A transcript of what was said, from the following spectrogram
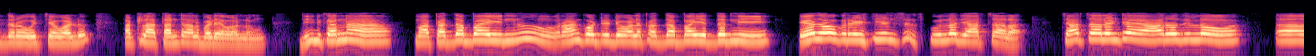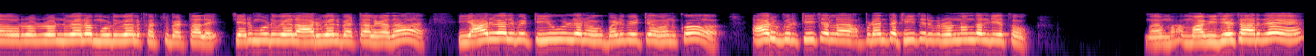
ఇద్దరు వచ్చేవాళ్ళు అట్లా తంటాలు పడేవాళ్ళం. దీనికన్నా మా పెద్ద అబ్బాయిను రాంకోటిరెడ్డి వాళ్ళ పెద్ద అబ్బాయి ఇద్దరిని ఏదో ఒక రెసిడెన్షియల్ స్కూల్లో చేర్చాల. చేర్చాలంటే ఆ రోజుల్లో రెండు వేలు మూడు వేలు ఖర్చు పెట్టాలి. చెరి మూడు వేలు ఆరు వేలు పెట్టాలి కదా. ఈ ఆరు వేలు పెట్టి ఈ ఊళ్ళోనే ఒక బడి పెట్టామనుకో ఆరుగురు టీచర్లు అప్పుడంతా టీచర్కి రెండు వందలు జీతం. మా- మా- సార్దే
